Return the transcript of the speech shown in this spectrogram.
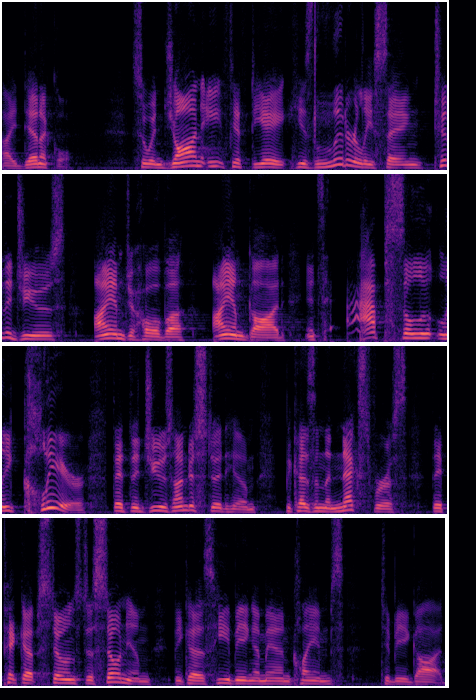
identical. So in John 8:58, he's literally saying to the Jews, I am Jehovah, I am God. It's absolutely clear that the Jews understood him because in the next verse they pick up stones to stone him because he being a man claims to be God.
